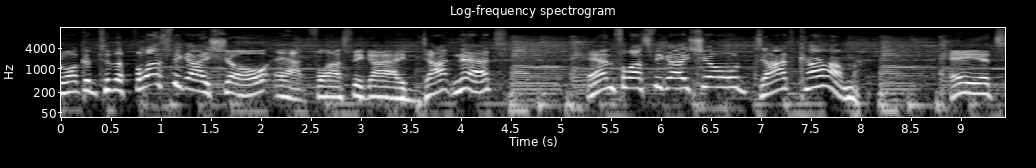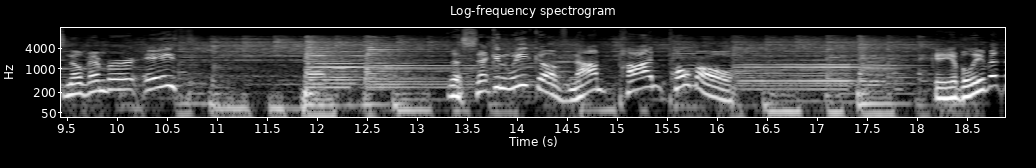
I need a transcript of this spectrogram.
And welcome to the Philosophy Guy Show at philosophyguy.net and philosophyguyshow.com. Hey, it's November 8th, the second week of Knob Pod Pomo. Can you believe it?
